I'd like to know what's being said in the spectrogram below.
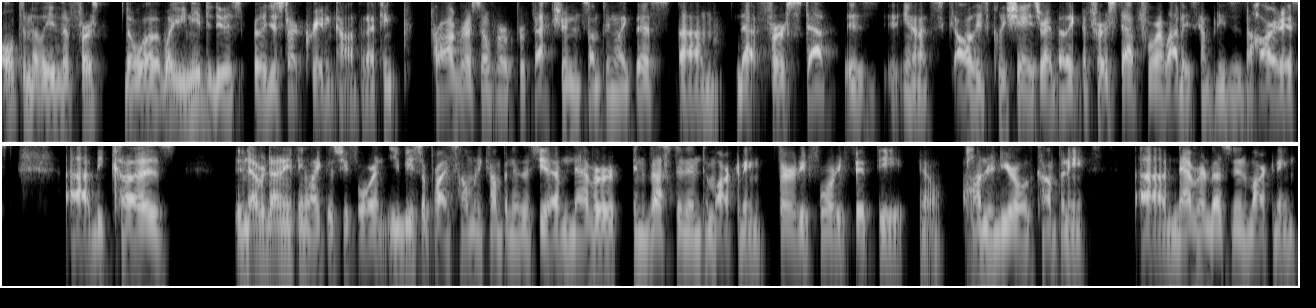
ultimately the first the what you need to do is really just start creating content. I think progress over perfection and something like this um, that first step is you know it's all these cliches right? But like the first step for a lot of these companies is the hardest uh, because they've never done anything like this before. And you'd be surprised how many companies i see that have never invested into marketing 30 40 50 you know 100 year old company uh, never invested in marketing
